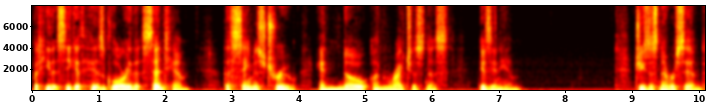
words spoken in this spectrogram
But he that seeketh his glory that sent him, the same is true, and no unrighteousness is in him. Jesus never sinned.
